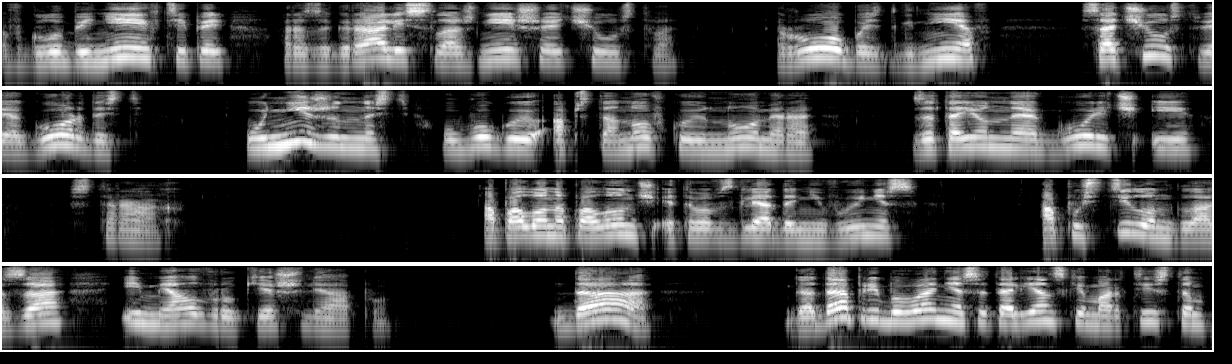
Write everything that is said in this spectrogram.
В глубине их теперь разыгрались сложнейшие чувства. Робость, гнев, сочувствие, гордость, униженность убогую обстановку номера, затаенная горечь и страх. Аполлон Аполлоныч этого взгляда не вынес, опустил он глаза и мял в руке шляпу. Да, года пребывания с итальянским артистом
